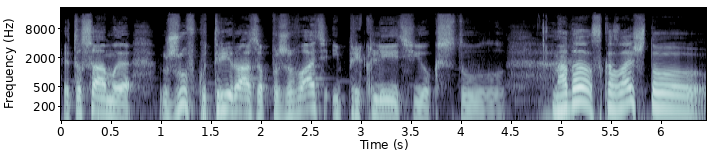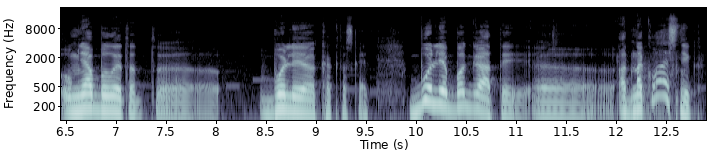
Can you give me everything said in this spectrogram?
это самое, жувку три раза пожевать и приклеить ее к стулу. Надо сказать, что у меня был этот э, более, как это сказать, более богатый э, одноклассник,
